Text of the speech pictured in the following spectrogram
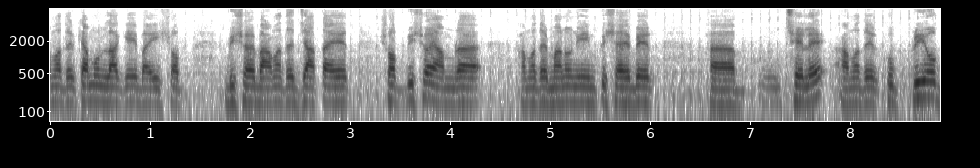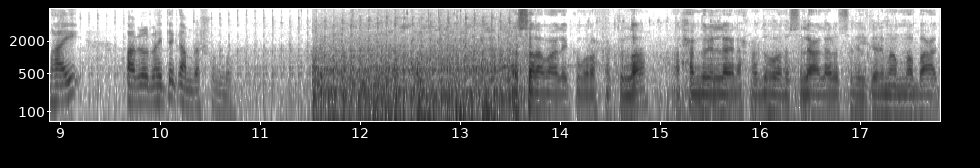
আমাদের কেমন লাগে বা এই সব বিষয় বা আমাদের যাতায়াত সব বিষয়ে আমরা আমাদের মাননীয় এমপি সাহেবের ছেলে, আমাদের খুব প্রিয় ভাই পাবেল ভাই থেকে আমরা শুনব। আসসালামু আলাইকুম রহমতুল্লাহ। আলহামদুলিল্লাহ আহমদুহ নসল্লাহ আল্লাহ রসুল করিম আম্মাবাদ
